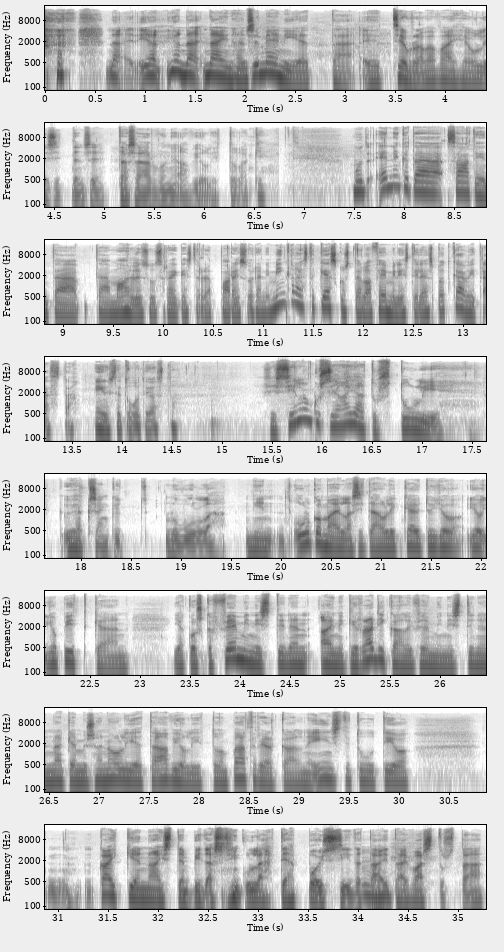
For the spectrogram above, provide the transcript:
ja, ja, ja näinhän se meni, että, että seuraava vaihe oli sitten se tasa-arvoinen avioliittolaki. Mutta ennen kuin tämä saatiin tämä, tämä mahdollisuus rekisteröidä parisuuden, niin minkälaista keskustelua feministilesbot kävi tästä instituutiosta? Siis silloin kun se ajatus tuli 90-luvulla, niin ulkomailla sitä oli käyty jo, jo, jo pitkään. Ja koska feministinen, ainakin radikaalifeministinen näkemyshän oli, että avioliitto on patriarkaalinen instituutio, kaikkien naisten pitäisi niin kuin lähteä pois siitä tai, mm. tai vastustaa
